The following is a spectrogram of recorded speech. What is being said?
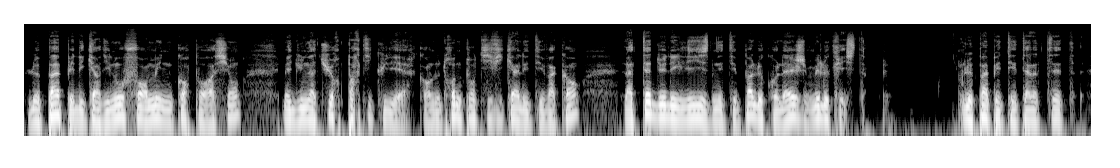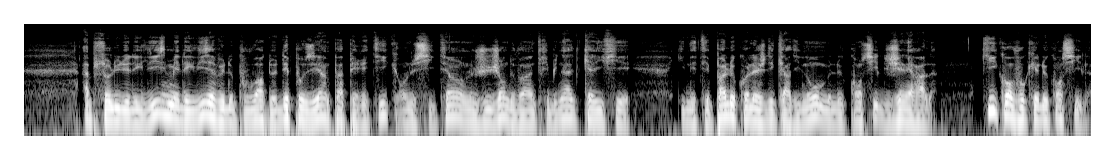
Le pape et les cardinaux formaient une corporation, mais d'une nature particulière. Quand le trône pontifical était vacant, la tête de l'Église n'était pas le collège, mais le Christ. Le pape était à la tête absolue de l'Église, mais l'Église avait le pouvoir de déposer un pape hérétique en le citant, en le jugeant devant un tribunal qualifié, qui n'était pas le collège des cardinaux, mais le concile général. Qui convoquait le concile?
